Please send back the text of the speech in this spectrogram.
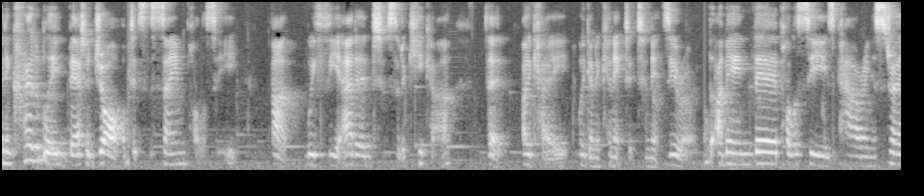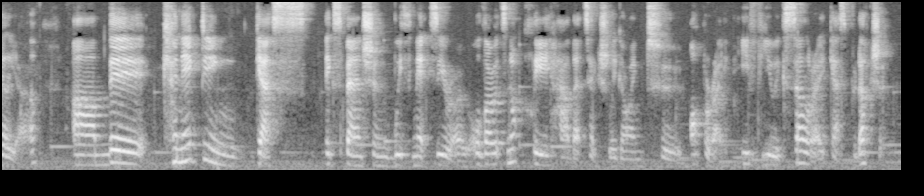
an incredibly better job. It's the same policy, but with the added sort of kicker that, okay, we're going to connect it to net zero. I mean, their policy is powering Australia. Um, they're connecting gas expansion with net zero, although it's not clear how that's actually going to operate. If you accelerate gas production,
